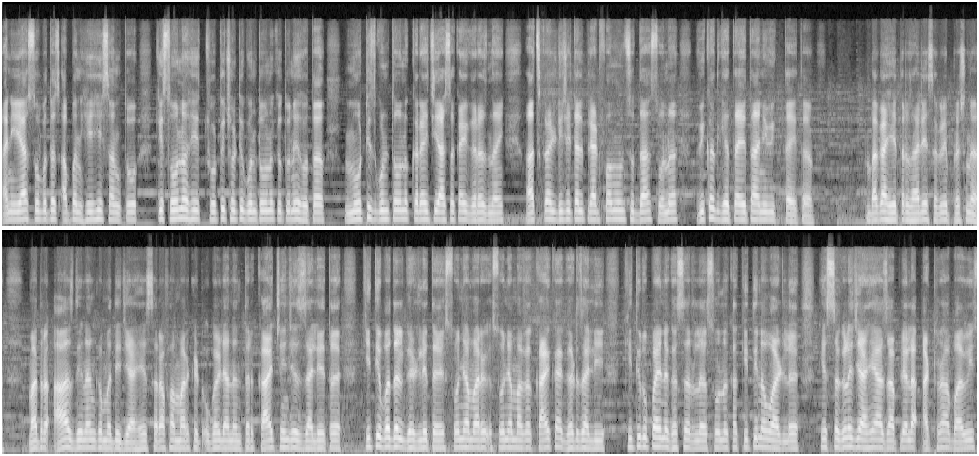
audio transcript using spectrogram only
आणि यासोबतच आपण हेही सांगतो की सोनं हे छोटी छोटी गुंतवणुकीतूनही होतं. मोठीच गुंतवणूक करायची असं काही गरज नाही. आजकाल डिजिटल प्लॅटफॉर्महून सुद्धा सोनं विकत घेता येतं आणि विकता येतं. बघा हे तर झाले सगळे प्रश्न. मात्र आज दिनांकमध्ये जे आहे सराफा मार्केट उघडल्यानंतर काय चेंजेस झाले तर किती बदल घडले तर सोन्या मार सोन्यामागं काय काय घट झाली? किती रुपयानं घसरलं? सोनं का कितीनं वाढलं? हे सगळं जे आहे आज आपल्याला अठरा बावीस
